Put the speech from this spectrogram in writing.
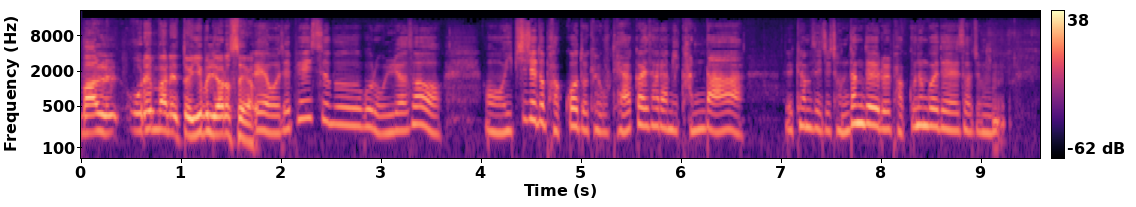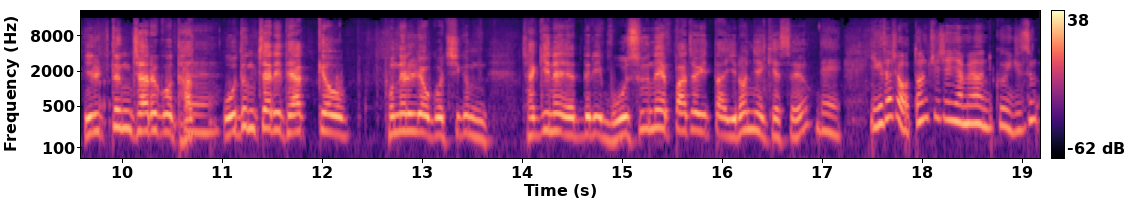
말 오랜만에 또 입을 열었어요. 네, 어제 페이스북을 올려서 어, 입시제도 바꿔도 결국 대학 갈 사람이 간다. 이렇게 하면서 이제 전당대회를 바꾸는 거에 대해서 좀 1등 자르고 다 네. 5등짜리 대학교 보내려고 지금 자기네들이 모순에 빠져 있다 이런 얘기했어요? 네, 이게 사실 어떤 취지냐면 그 유승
